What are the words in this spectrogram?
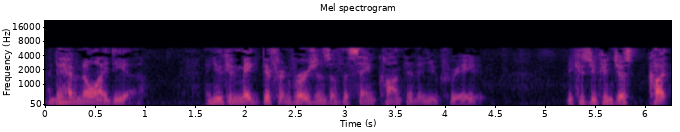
And they have no idea. And you can make different versions of the same content that you created. Because you can just cut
